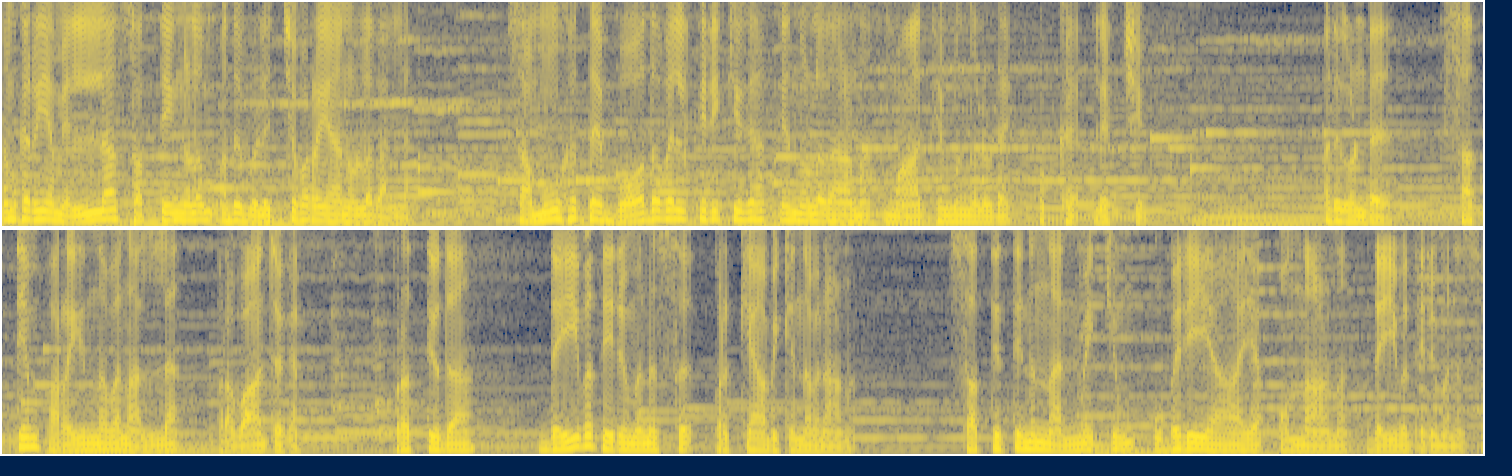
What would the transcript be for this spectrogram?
നമുക്കറിയാം എല്ലാ സത്യങ്ങളും അത് വിളിച്ചു പറയാനുള്ളതല്ല. സമൂഹത്തെ ബോധവൽക്കരിക്കുക എന്നുള്ളതാണ് മാധ്യമങ്ങളുടെ ഒക്കെ ലക്ഷ്യം. അതുകൊണ്ട് സത്യം പറയുന്നവനല്ല പ്രവാചകൻ. പ്രത്യുത ദൈവ തിരുമനസ് പ്രഖ്യാപിക്കുന്നവനാണ്. സത്യത്തിനും നന്മയ്ക്കും ഉപരിയായ ഒന്നാണ് ദൈവ തിരുമനസ്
